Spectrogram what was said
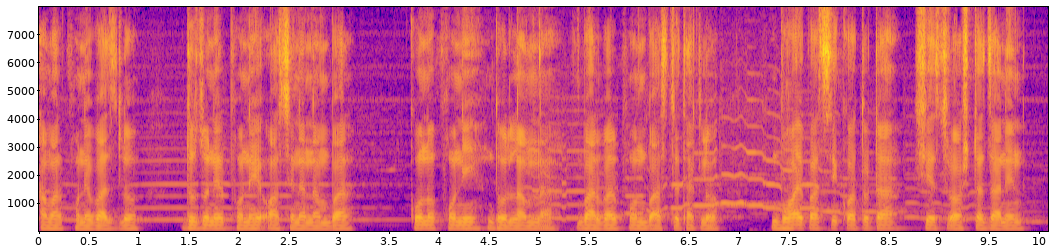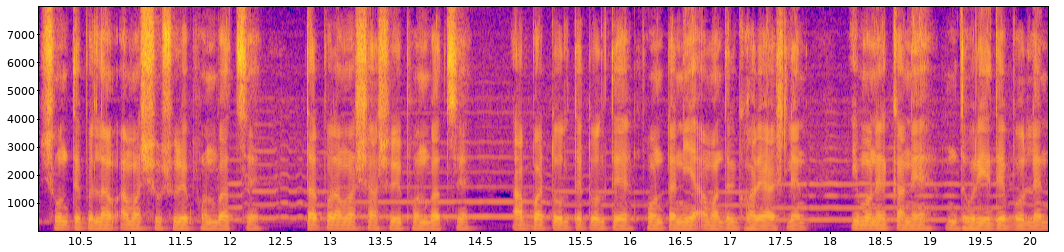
আমার ফোনে বাজলো। দুজনের ফোনে অচেনা নাম্বার। কোনো ফোনই ধরলাম না। বারবার ফোন বাজতে থাকল। ভয় পাচ্ছি কতটা, সে স্রষ্টা জানেন। শুনতে পেলাম আমার শ্বশুরে ফোন বাজছে। তারপর আমার শাশুড়ি ফোন বাজছে। আব্বা টলতে টলতে ফোনটা নিয়ে আমাদের ঘরে আসলেন। ইমনের কানে ধরিয়ে দিয়ে বললেন,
